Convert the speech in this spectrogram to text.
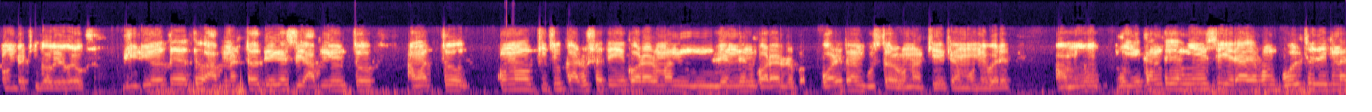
কোনটা ঠিক হবে। এবার ভিডিওতে তো আপনারটাও দেখেছি আপনি তো আমার তো কোনো কিছু কারোর সাথে ইয়ে করার মানে লেনদেন করার পরে তো আমি বুঝতে পারব না কে কেমন। এবারে আমি এখান থেকে নিয়েছি এরা এখন বলছে যে কিনা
